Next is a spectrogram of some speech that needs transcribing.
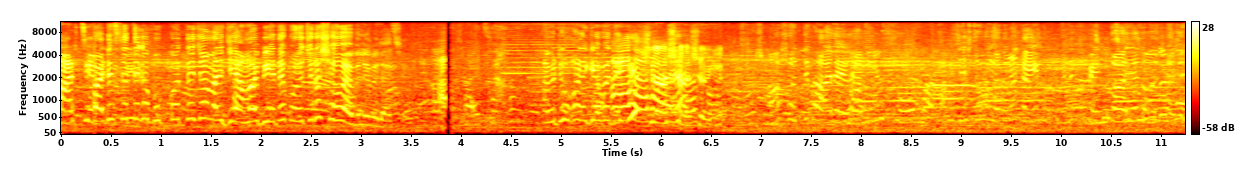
মার্চে পার্টিস্টার থেকে বুক করতে চাও মানে যে আমার বিয়েতে করেছিল সেও অ্যাভেলেবেল আছে। do you want to give a thank you? Sure, sure, sure. हाँ सत्य भाव लगेगा विशेषतः हम लोगों ने टाइम स्पेंड कर लिया तो अच्छा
